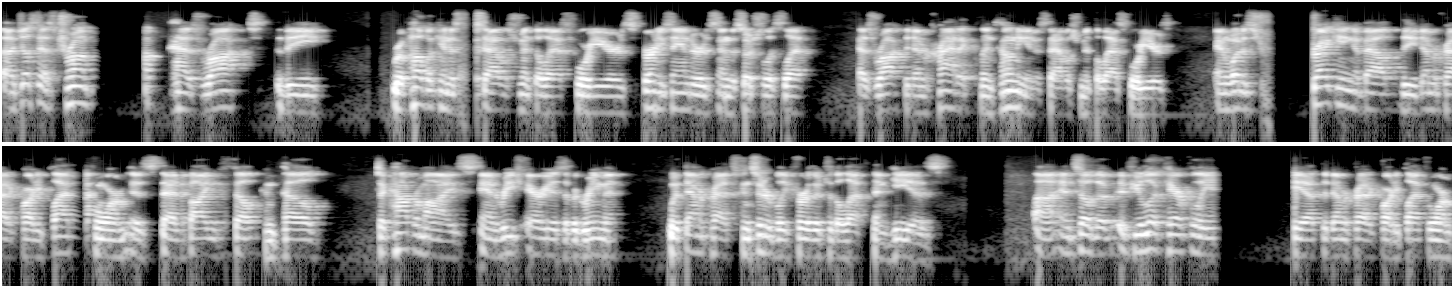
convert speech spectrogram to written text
Uh, just as Trump has rocked the Republican establishment the last four years, Bernie Sanders and the socialist left has rocked the Democratic Clintonian establishment the last four years. And what is striking about the Democratic Party platform is that Biden felt compelled to compromise and reach areas of agreement with Democrats considerably further to the left than he is. Uh, and so, the, if you look carefully at the Democratic Party platform,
